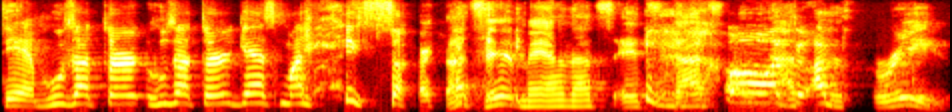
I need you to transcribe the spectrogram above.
damn, who's our third who's our third guest, Mike? Sorry. That's it, man. That's it's that's, Oh, I that's th- I- the three.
